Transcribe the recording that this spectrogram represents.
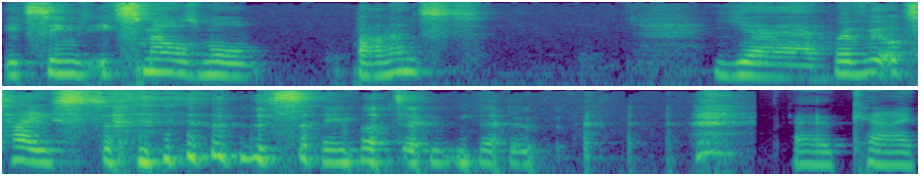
It seems it smells more balanced. Yeah, whether it'll taste the same, I don't know. Okay,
